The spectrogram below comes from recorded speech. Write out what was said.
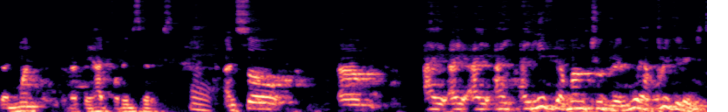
than one that they had for themselves. And so um, I, I, I, I, I lived among children who were privileged,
